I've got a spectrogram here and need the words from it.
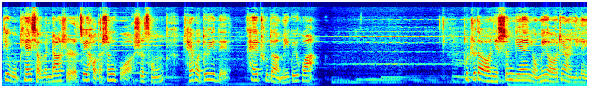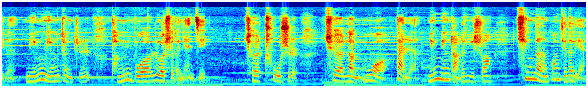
第五篇小文章是最好的生活是从柴火堆里开出的玫瑰花。不知道你身边有没有这样一类人，明明正值蓬勃热血的年纪，却处事却冷漠淡然；明明长着一双清嫩光洁的脸，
